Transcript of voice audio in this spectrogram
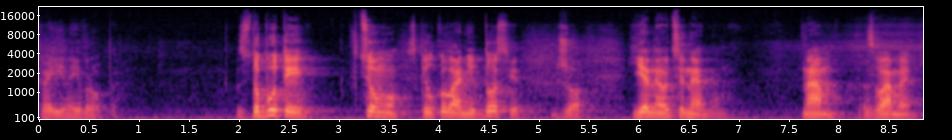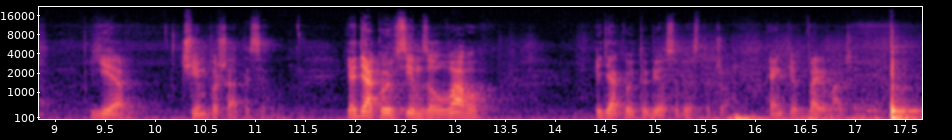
країни Європи. Здобутий в цьому спілкуванні досвід, Джо, є неоціненним. Нам з вами є чим пишатися. Я дякую всім за увагу і дякую тобі особисто, Джо. Thank you very much indeed.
